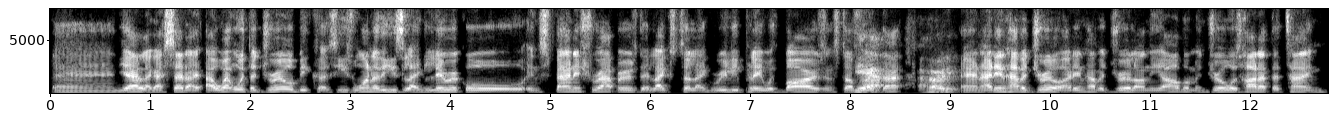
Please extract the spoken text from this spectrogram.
And yeah, like I said, I, I went with the drill because he's one of these like lyrical in Spanish rappers that likes to like really play with bars and stuff Yeah. like that I heard it. and I didn't have a drill. I didn't have a drill on the album, and drill was hot at the time.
